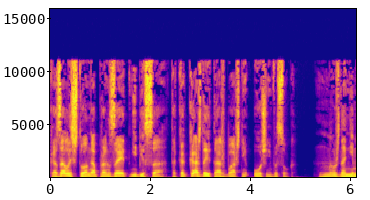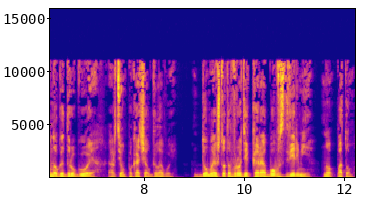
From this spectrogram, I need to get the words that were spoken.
Казалось, что она пронзает небеса, так как каждый этаж башни очень высок. «Нужно немного другое», — Артем покачал головой. «Думаю, что-то вроде коробов с дверьми, но потом.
